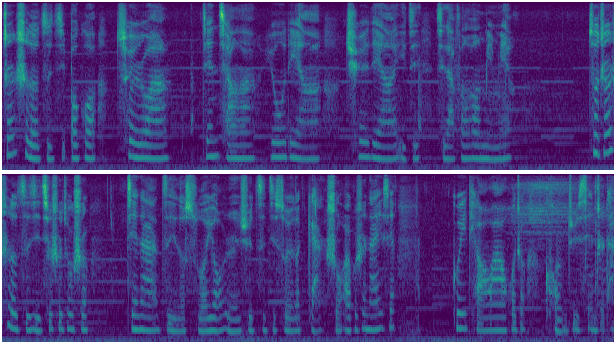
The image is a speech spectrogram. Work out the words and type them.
真实的自己，包括脆弱啊、坚强啊、优点啊、缺点啊，以及其他方方面面。做真实的自己，其实就是接纳自己的所有，允许自己所有的感受，而不是拿一些规条啊或者恐惧限制它。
